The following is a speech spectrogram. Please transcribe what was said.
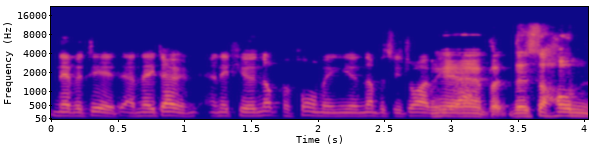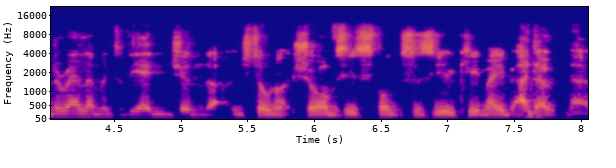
never did, and they don't. And if you're not performing, you're number two driver. Yeah, but there's the Honda element of the engine that I'm still not sure. Obviously, sponsors Yuki, maybe I don't know.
